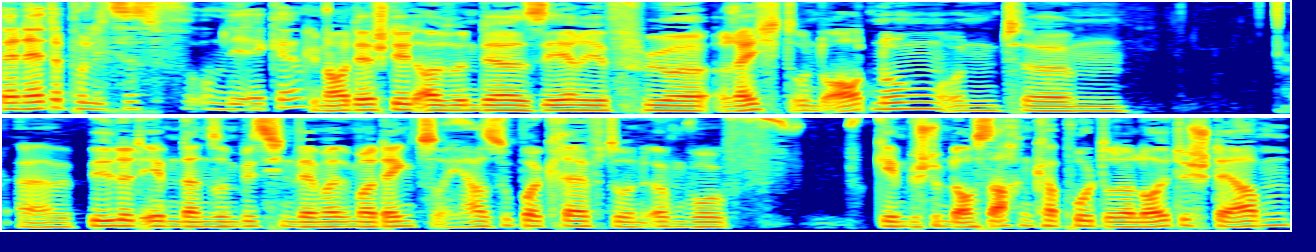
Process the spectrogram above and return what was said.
Der nette Polizist um die Ecke. Genau, der steht also in der Serie für Recht und Ordnung und ähm, äh, bildet eben dann so ein bisschen, wenn man immer denkt, so ja, Superkräfte und irgendwo gehen bestimmt auch Sachen kaputt oder Leute sterben,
